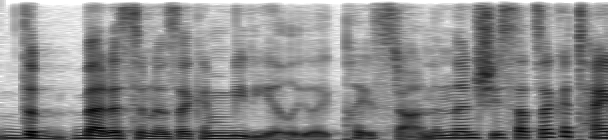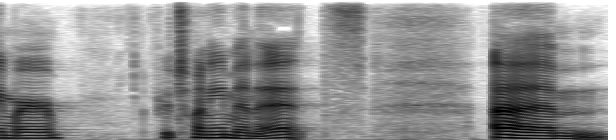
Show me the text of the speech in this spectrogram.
the medicine was like immediately like placed on. And then she sets like a timer for 20 minutes. Um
